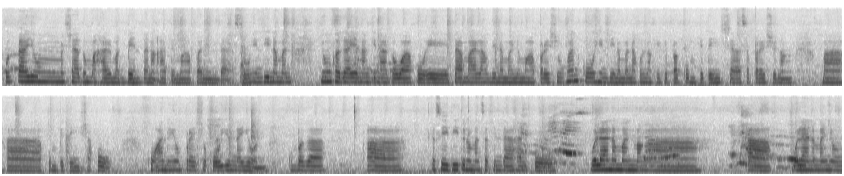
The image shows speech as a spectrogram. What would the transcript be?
wag tayong masyadong mahal magbenta ng ating mga paninda. So hindi naman yung kagaya ng ginagawa ko eh tama lang din naman yung mga presyuhan ko, hindi naman ako nakikipagkompetensya sa presyo ng mga kakompetensya ko. Kung ano yung presyo ko, yun na yun. Kumbaga ah kasi dito naman sa tindahan ko, wala naman mga ah wala naman yung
